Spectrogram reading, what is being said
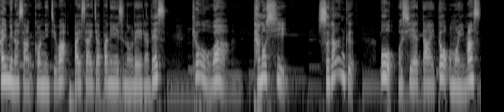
はい皆さんこんにちは。バイサイジャパニーズのレイラです。今日は楽しいスラングを教えたいと思います。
